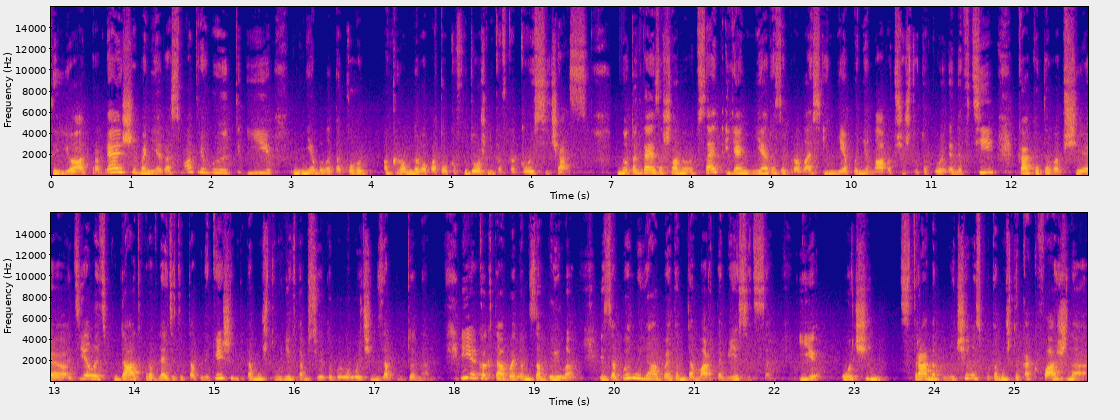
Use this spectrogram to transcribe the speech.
ты ее отправляешь им, они рассматривают, и не было такого огромного потока художников, какой сейчас. Но тогда я зашла на веб-сайт, и я не разобралась и не поняла вообще, что такое NFT, как это вообще делать, куда отправлять этот application, потому что у них там все это было очень запутано. И я как-то об этом забыла. И забыла я об этом до марта месяца. И очень странно получилось, потому что как важно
